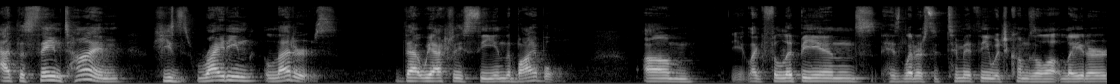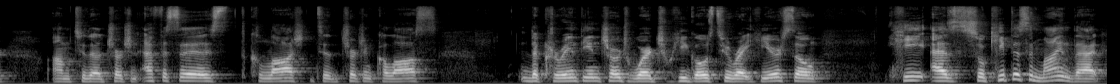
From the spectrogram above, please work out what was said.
at the same time, he's writing letters that we actually see in the Bible. Um, like Philippians, his letters to Timothy, which comes a lot later, um, to the church in Ephesus, Coloss, to the church in Colossus, the Corinthian church, where he goes to right here. So he as so keep this in mind that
